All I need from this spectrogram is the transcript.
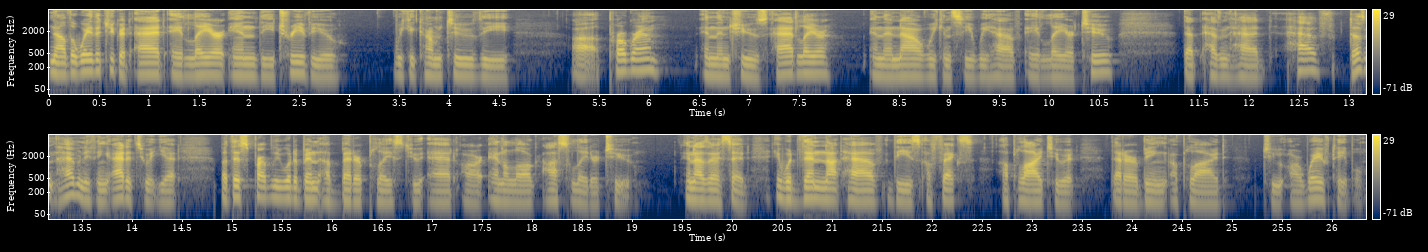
Now, the way that you could add a layer in the tree view, we could come to the uh, program and then choose add layer. And then now we can see we have a layer two that hasn't had have doesn't have anything added to it yet, but this probably would have been a better place to add our analog oscillator to. And as I said, it would then not have these effects applied to it that are being applied to our wavetable.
